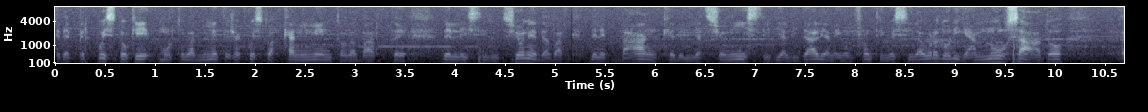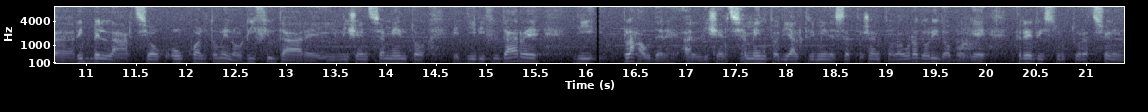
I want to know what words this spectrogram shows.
ed è per questo che molto probabilmente c'è questo accanimento da parte delle istituzioni e da parte delle banche, degli azionisti di Alitalia nei confronti di questi lavoratori che hanno osato eh, ribellarsi o, o quantomeno rifiutare il licenziamento e di rifiutare di plaudere al licenziamento di altri 1700 lavoratori dopo che ristrutturazioni,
